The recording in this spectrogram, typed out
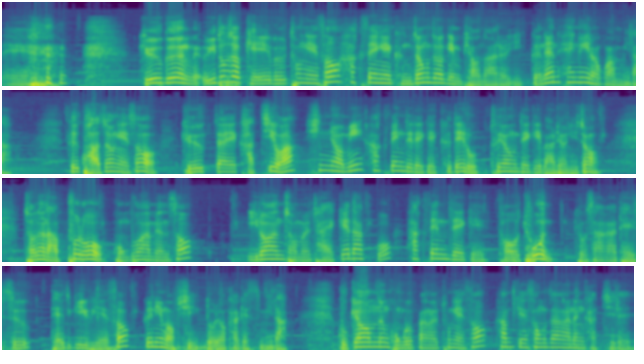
네. 교육은 의도적 개입을 통해서 학생의 긍정적인 변화를 이끄는 행위라고 합니다. 그 과정에서 교육자의 가치와 신념이 학생들에게 그대로 투영되기 마련이죠. 저는 앞으로 공부하면서 이러한 점을 잘 깨닫고 학생들에게 더 좋은 교사가 될 수 되기 위해서 끊임없이 노력하겠습니다. 국경 없는 공부방을 통해서 함께 성장하는 가치를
